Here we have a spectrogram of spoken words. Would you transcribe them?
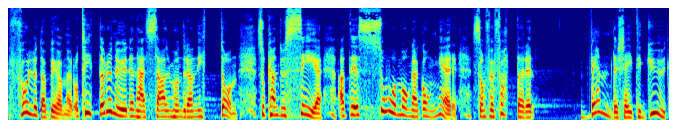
full av böner. Och tittar du nu i den här psalm 119 så kan du se att det är så många gånger som författaren vänder sig till Gud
